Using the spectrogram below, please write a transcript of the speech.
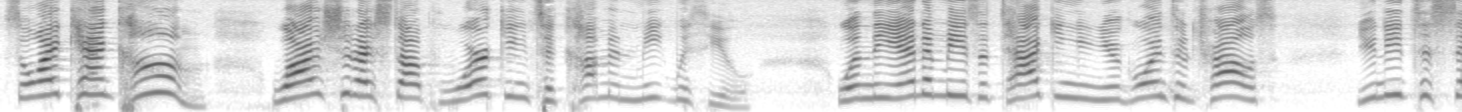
So I can't come. Why should I stop working to come and meet with you? When the enemy is attacking you and you're going through trials, you need to say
